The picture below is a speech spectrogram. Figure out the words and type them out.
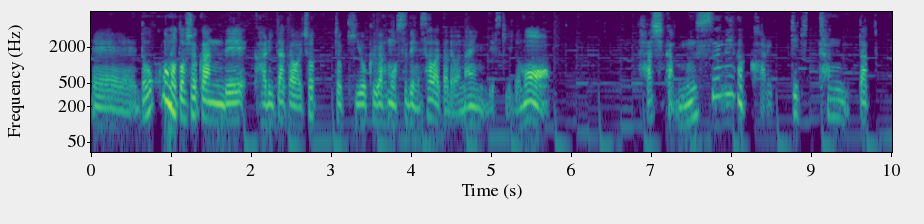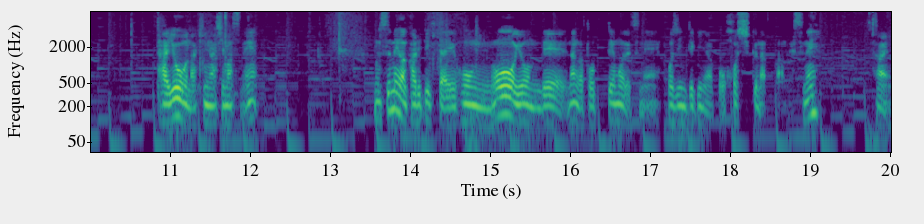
えー、どこの図書館で借りたかはちょっと記憶がもうすでに定かではないんですけれども、確か娘が借りてきたんだったような気がしますね。娘が借りてきた絵本を読んで、なんかとってもですね、個人的にはこう欲しくなったんですね。はい。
